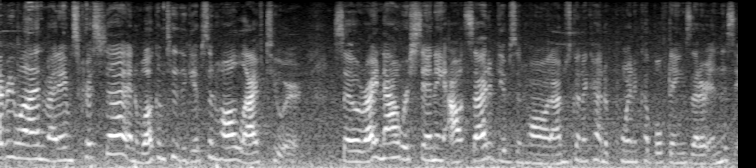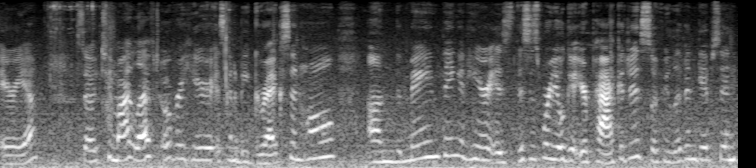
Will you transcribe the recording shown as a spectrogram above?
everyone, my name is Krista and welcome to the Gibson Hall live tour. So right now we're standing outside of Gibson Hall and I'm just going to kind of point a couple things that are in this area. So to my left over here is going to be Gregson Hall. Um, the main thing in here is this is where you'll get your packages. So if you live in Gibson,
